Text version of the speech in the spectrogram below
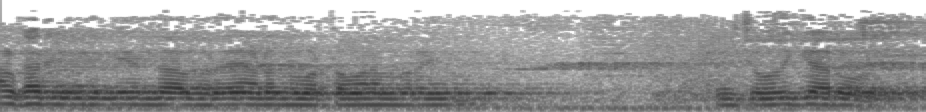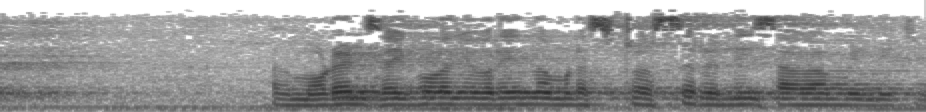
ആൾക്കാർ ചോദിക്കുന്നത് എന്താ വെറുതെ ആണെന്ന് വർത്തമാനം പറയുന്നു എന്ന് ചോദിക്കാറുണ്ട് അത് മോഡേൺ സൈക്കോളജി പറയും നമ്മുടെ സ്ട്രെസ് റിലീസാകാൻ വേണ്ടിയിട്ട്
